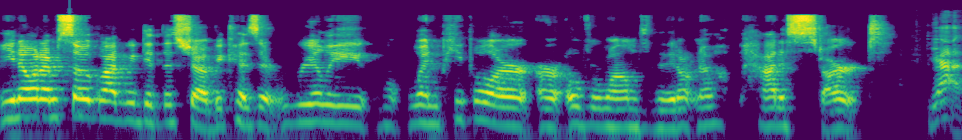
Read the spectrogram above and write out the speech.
You know what? I'm so glad we did this show because it really, when people are are overwhelmed, they don't know how to start. Yeah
